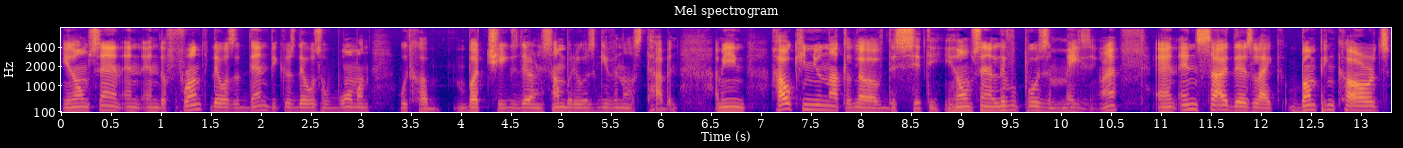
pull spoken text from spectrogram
You know what I'm saying? And in the front there was a dent because there was a woman with her butt cheeks there, and somebody was giving us stabbing. I mean, how can you not love this city? You know what I'm saying? Liverpool is amazing, right? And inside there's like bumping cards.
